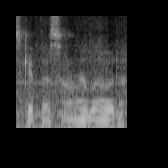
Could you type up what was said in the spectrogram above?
Skip this on reload.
